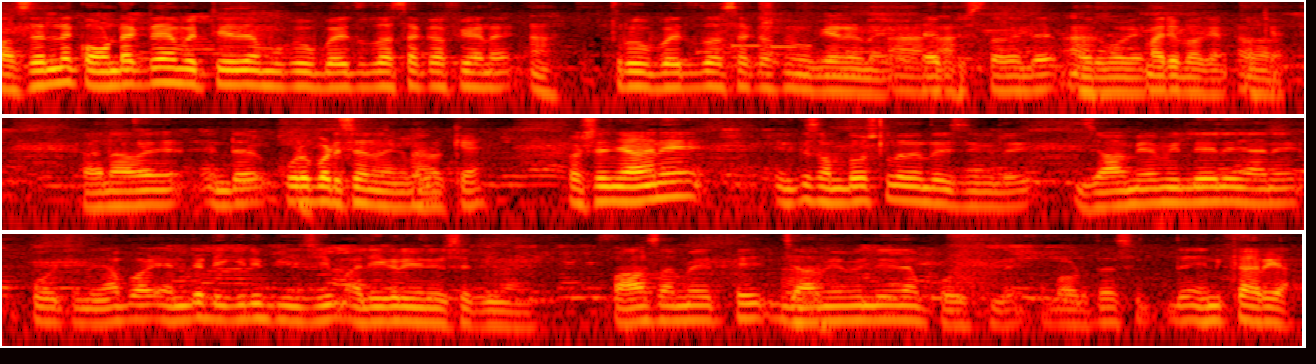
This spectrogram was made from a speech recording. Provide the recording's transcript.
ഫസലിനെ കോണ്ടാക്ട് ചെയ്യാൻ പറ്റിയത് നമുക്ക് ഉബൈദുല്ല സക്കാഫിയാണ് ത്രൂ ഉബൈദുല്ല സക്കാഫി മുഖേനയാണ്. ഉസ്താദിന്റെ മരുമകൻ. മരുമകൻ. കാരണം അവൻ എന്റെ കൂടെ പഠിച്ചാണ് ഞങ്ങൾ ഓക്കെ. പക്ഷെ ഞാൻ എനിക്ക് സന്തോഷമുള്ളത് എന്താ വെച്ചിട്ടുണ്ടെങ്കിൽ ജാമ്യ മില്ലയിൽ ഞാൻ പോയിട്ടുണ്ട്. ഞാൻ എന്റെ ഡിഗ്രി പി ജിയും അലിഗഡ് യൂണിവേഴ്സിറ്റിയിലാണ് അപ്പോൾ ആ സമയത്ത് ജാമ്യ മില്ലയിൽ ഞാൻ പോയിട്ടുണ്ട്. അപ്പോൾ അവിടുത്തെ എനിക്കറിയാം.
